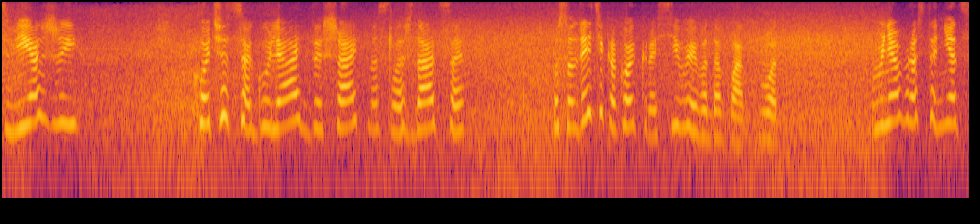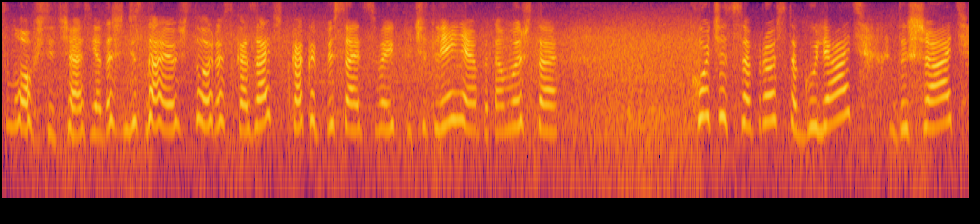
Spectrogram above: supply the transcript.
свежий. Хочется гулять, дышать, наслаждаться. Посмотрите, какой красивый водопад. Вот. У меня просто нет слов сейчас. Я даже не знаю, что рассказать, как описать свои впечатления, потому что хочется просто гулять, дышать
